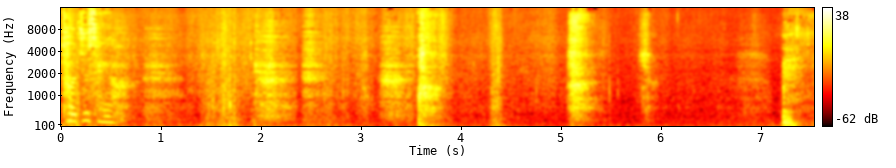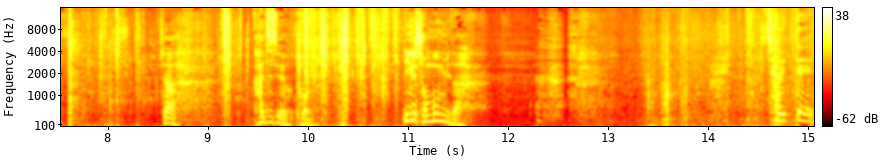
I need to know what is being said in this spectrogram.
더 주세요. 자, 가지세요, 돈. 이게 전부입니다. 절대,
